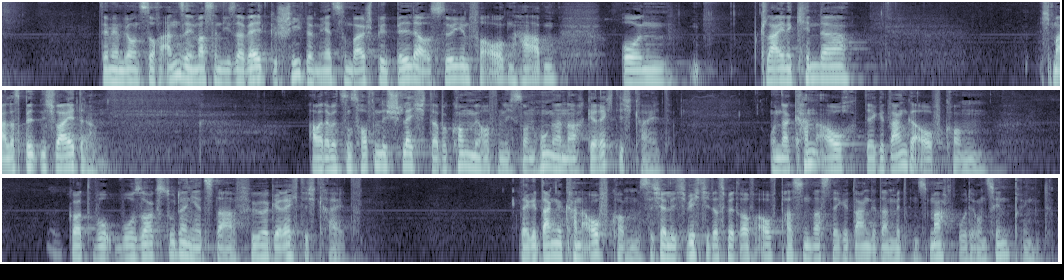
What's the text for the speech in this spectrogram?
Denn wenn wir uns doch ansehen, was in dieser Welt geschieht, wenn wir jetzt zum Beispiel Bilder aus Syrien vor Augen haben und kleine Kinder, ich male das Bild nicht weiter. Aber da wird es uns hoffentlich schlecht, da bekommen wir hoffentlich so einen Hunger nach Gerechtigkeit. Und da kann auch der Gedanke aufkommen, Gott, wo, wo sorgst du denn jetzt da für Gerechtigkeit? Der Gedanke kann aufkommen. Es ist sicherlich wichtig, dass wir darauf aufpassen, was der Gedanke dann mit uns macht, wo der uns hinbringt.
